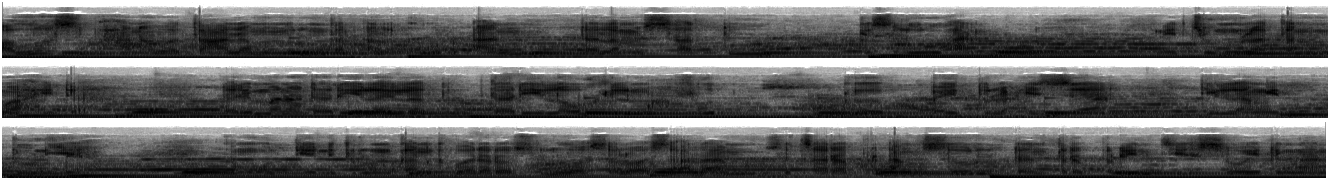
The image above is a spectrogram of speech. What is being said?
Allah Subhanahu wa taala menurunkan Al-Qur'an dalam satu keseluruhan. Ini jumlatan wahidah. Dari mana dari Lailatul dari Lauhil Mahfud ke Baitul Izzah di langit dunia. Kemudian diturunkan kepada Rasulullah SAW secara berangsur dan terperinci sesuai dengan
